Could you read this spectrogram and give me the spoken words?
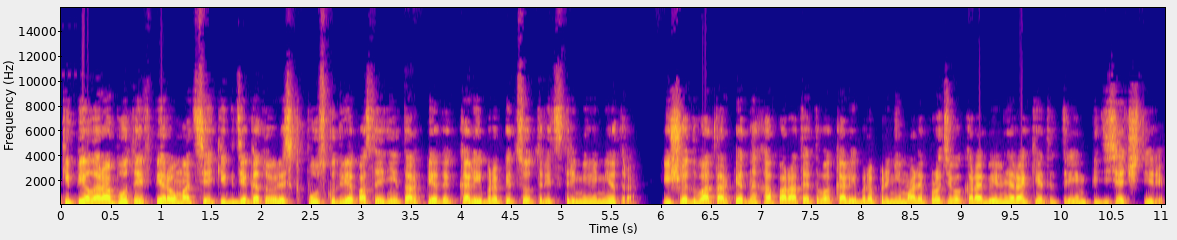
Кипела работа и в первом отсеке, где готовились к пуску две последние торпеды калибра 533 мм. Еще два торпедных аппарата этого калибра принимали противокорабельные ракеты 3М-54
